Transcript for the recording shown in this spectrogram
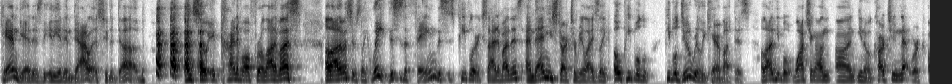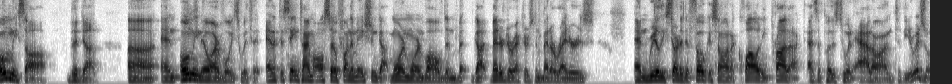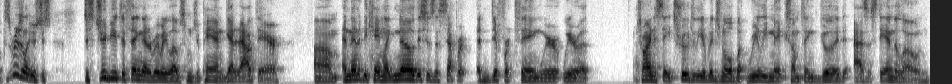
can get is the idiot in Dallas who the dub. and so it kind of all for a lot of us, a lot of us, it was like, wait, this is a thing. This is people are excited by this. And then you start to realize, like, oh, people, people do really care about this. A lot of people watching on on you know Cartoon Network only saw the dub. Uh, and only know our voice with it. And at the same time, also Funimation got more and more involved and be- got better directors and better writers and really started to focus on a quality product as opposed to an add-on to the original. Because originally it was just distribute the thing that everybody loves from Japan, get it out there. Um, and then it became like, no, this is a separate and different thing. We're we're a, trying to stay true to the original, but really make something good as a standalone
